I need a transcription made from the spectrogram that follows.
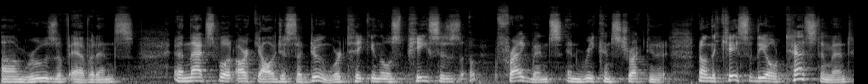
um, rules of evidence. And that's what archaeologists are doing. We're taking those pieces, fragments, and reconstructing it. Now, in the case of the Old Testament,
